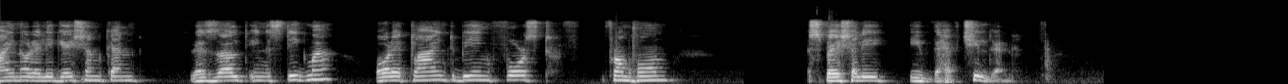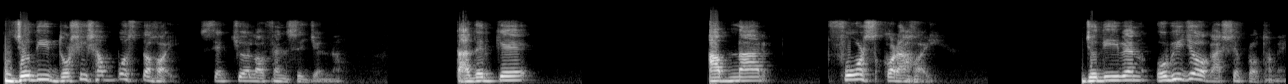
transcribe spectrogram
minor allegation can result in stigma or a client being forced from home, especially if they have children. যদি দোষী সাব্যস্ত হয় সেক্সুয়াল অফেন্সের জন্য তাদেরকে আপনার ফোর্স করা হয় যদি ইভেন অভিযোগ আসে প্রথমে,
